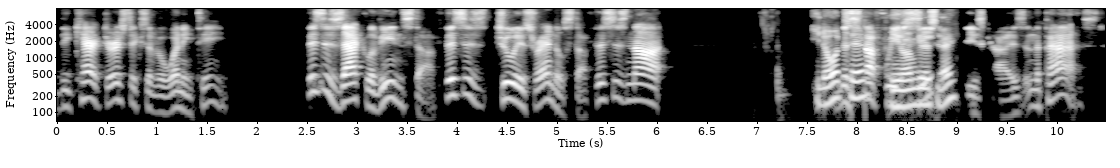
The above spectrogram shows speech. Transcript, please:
the characteristics of a winning team. This is Zach LaVine stuff. This is Julius Randle stuff. This is not You know what, the Sam? stuff we've You know what I'm gonna say? these guys in the past.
